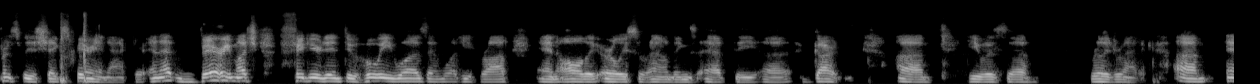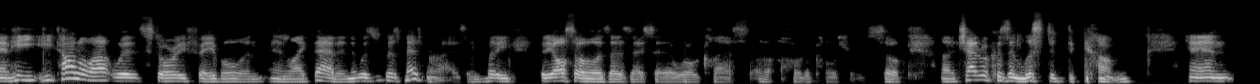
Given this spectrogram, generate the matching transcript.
principally a Shakespearean actor. And that very much figured into who he was and what he brought and all the early surroundings at the uh, garden. Um, he was uh, really dramatic. Um, and he he taught a lot with story, fable, and and like that, and it was was mesmerizing. But he but he also was, as I said, a world class uh, horticulturist. So uh, Chadwick was enlisted to come, and.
